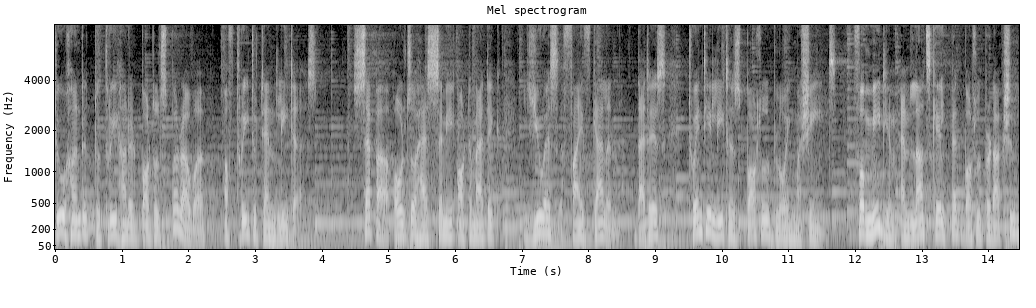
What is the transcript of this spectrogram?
200 to 300 bottles per hour of 3 to 10 liters. SEPA also has semi-automatic US 5-gallon, that is 20 liters bottle blowing machines. For medium and large-scale PET bottle production,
